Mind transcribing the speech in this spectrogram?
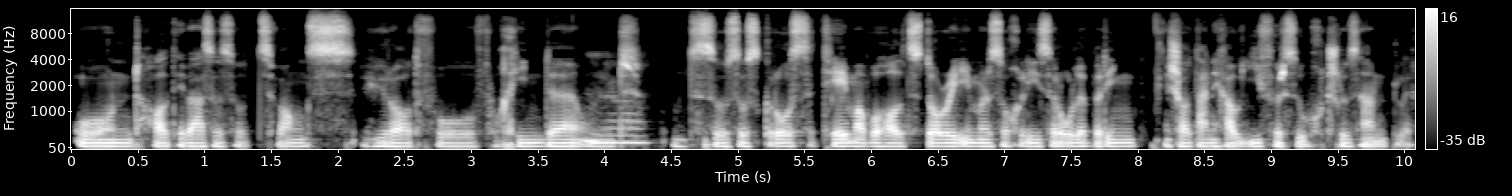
Und halt eben auch so, so Zwangsheirat von, von Kindern und, Ja. und so, so das grosse Thema, wo halt die Story immer so ein bisschen ins Rollen bringt, ist halt eigentlich auch Eifersucht schlussendlich.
